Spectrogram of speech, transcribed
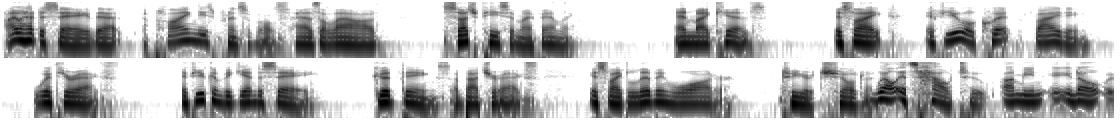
I would have to say that applying these principles has allowed such peace in my family and my kids. It's like if you will quit fighting with your ex, if you can begin to say good things about your ex, it's like living water to your children. Well, it's how to. I mean, you know,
